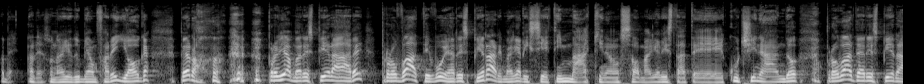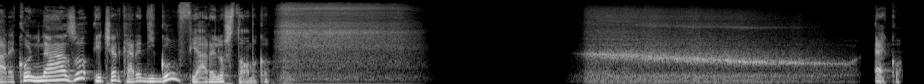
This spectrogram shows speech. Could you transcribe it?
Vabbè, adesso non è che dobbiamo fare yoga, però proviamo a respirare, provate voi a respirare, magari siete in macchina, non so, magari state cucinando, provate a respirare col naso e cercare di gonfiare lo stomaco. Ecco,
